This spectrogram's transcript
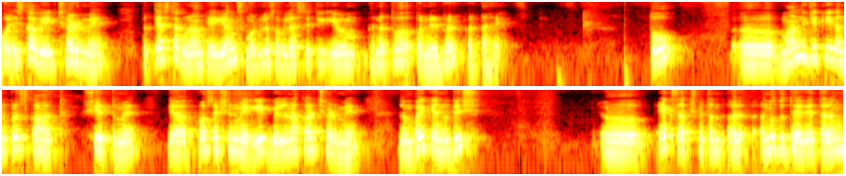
और इसका वेग छड़ में प्रत्यास्था गुणांक या यंग्स मॉड्यूलस ऑफ़ इलास्टिसिटी एवं घनत्व पर निर्भर करता है। तो आ, मान लीजिए कि एक अनुप्रस्थ काट क्षेत्र में या क्रॉस सेक्शन में एक बेलनाकार छड़ में लंबाई के अनुदिश एक्स अक्ष में अनुदैर्घ्य तरंग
